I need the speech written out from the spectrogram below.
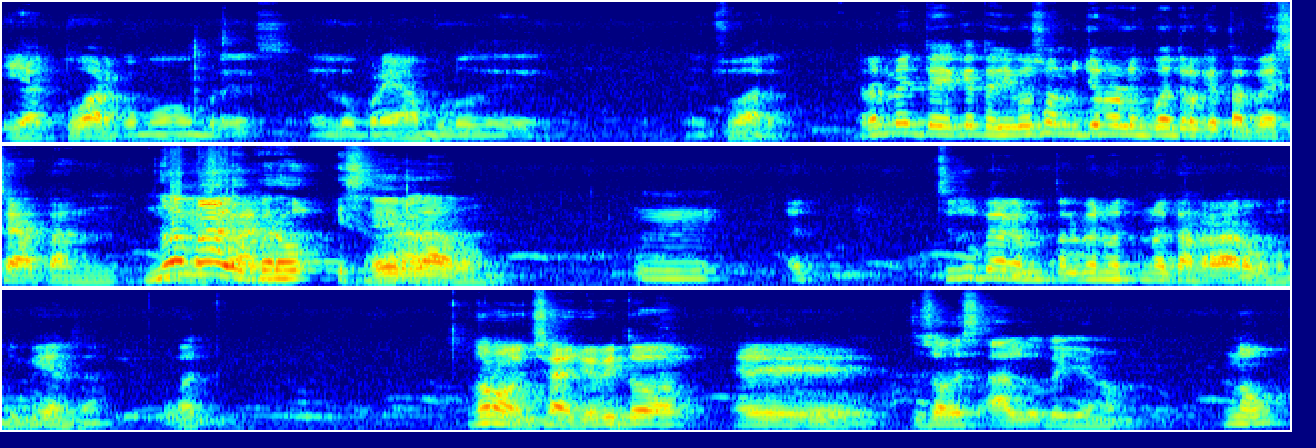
y actuar como hombres en los preámbulos de sexuales. Realmente, ¿qué te digo? Eso yo no lo encuentro que tal vez sea tan... No es malo, pero es Es raro. Mm, si tú que tal vez no es, no es tan raro como tú piensas. What? No, no, o sea, yo he visto... eh, Tú sabes algo que yo no. no.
